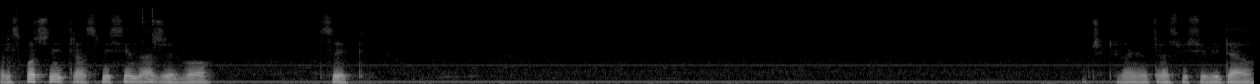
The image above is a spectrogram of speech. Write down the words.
rozpocznij transmisję na żywo. Cyk. Oczekiwanie na transmisję wideo.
